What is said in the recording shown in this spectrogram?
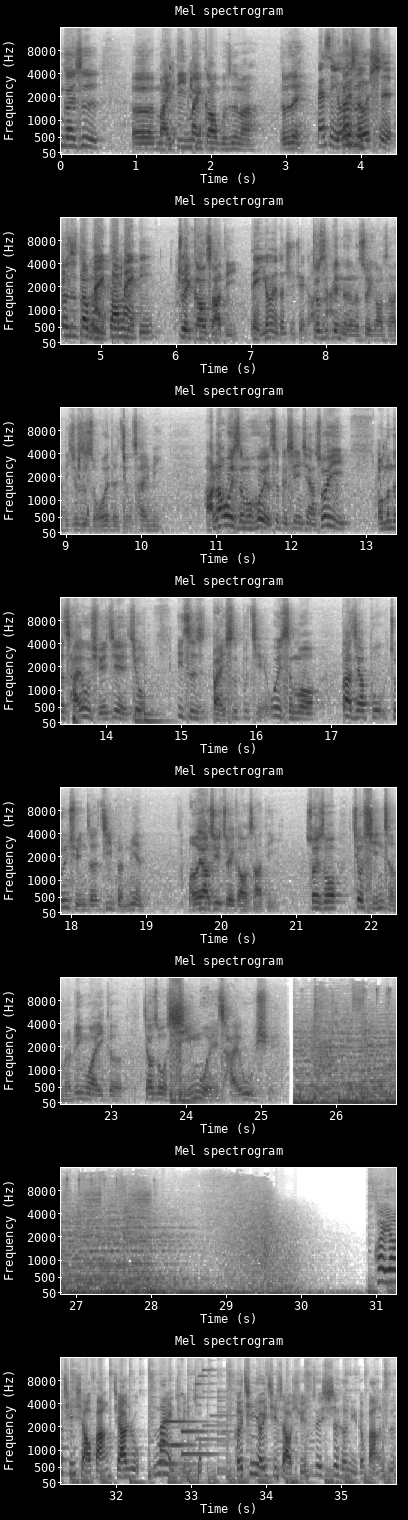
应该是呃买低卖高，不是吗？对不对？但是永远都是，但是到买高卖低，最高杀低，对，永远都是最高，就是变成了最高杀低，就是所谓的韭菜命。好，那为什么会有这个现象？所以我们的财务学界就一直百思不解，为什么大家不遵循着基本面，而要去追高杀低？所以说，就形成了另外一个叫做行为财务学。快邀请小房加入赖群组，和亲友一起找寻最适合你的房子。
